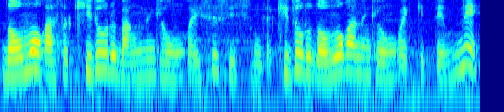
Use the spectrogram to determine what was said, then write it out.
넘어가서 기도를 막는 경우가 있을 수 있습니다. 기도로 넘어가는 경우가 있기 때문에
